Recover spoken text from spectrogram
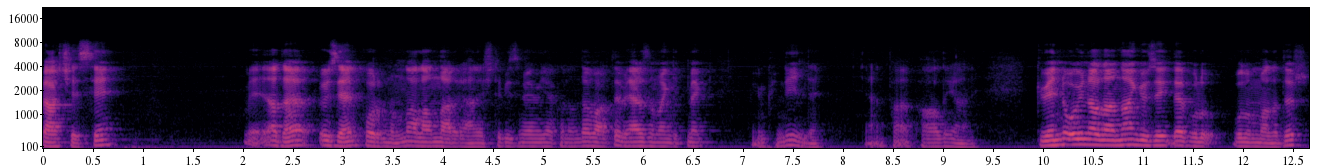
bahçesi ya da özel korunumlu alanlar yani işte bizim evin yakınında var tabi her zaman gitmek mümkün değil de yani pa- pahalı yani. Güvenli oyun alanından hangi özellikler bulu- bulunmalıdır?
